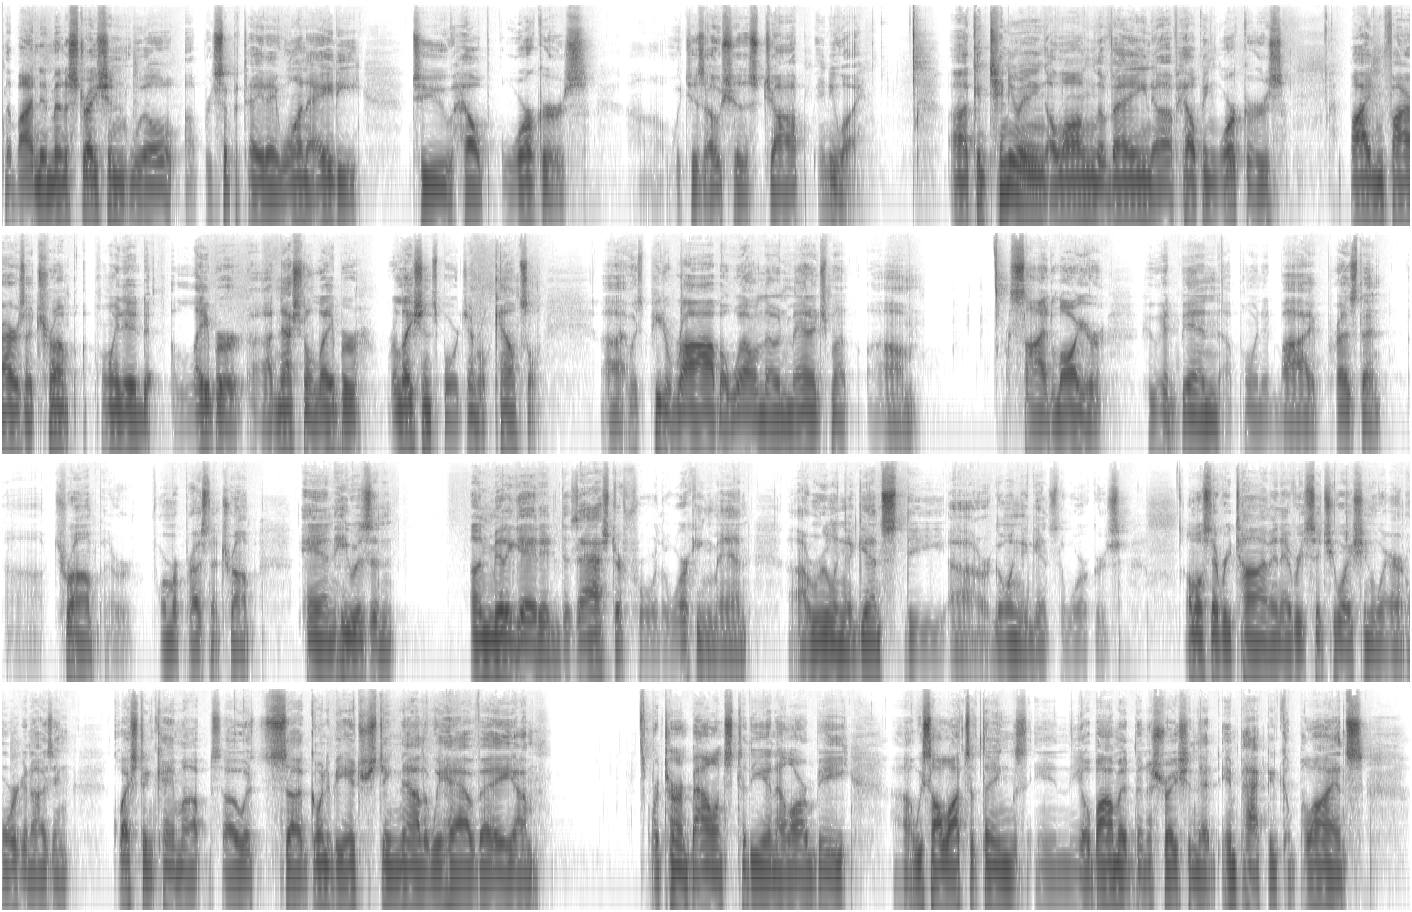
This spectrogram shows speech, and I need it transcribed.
the Biden administration will uh, precipitate a 180 to help workers, uh, which is OSHA's job anyway. Uh, continuing along the vein of helping workers, Biden fires a Trump appointed labor uh, National Labor Relations Board General Counsel. Uh, it was Peter Robb, a well known management um, side lawyer who had been appointed by President uh, Trump or former President Trump. And he was an unmitigated disaster for the working man, uh, ruling against the uh, or going against the workers. Almost every time in every situation where an organizing question came up. So it's uh, going to be interesting now that we have a um, return balance to the NLRB. Uh, we saw lots of things in the Obama administration that impacted compliance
